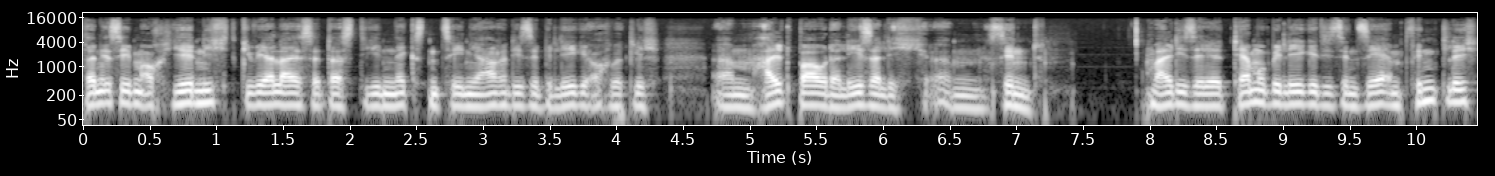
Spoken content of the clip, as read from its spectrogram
dann ist eben auch hier nicht gewährleistet, dass die nächsten zehn Jahre diese Belege auch wirklich ähm, haltbar oder leserlich ähm, sind weil diese Thermobelege, die sind sehr empfindlich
